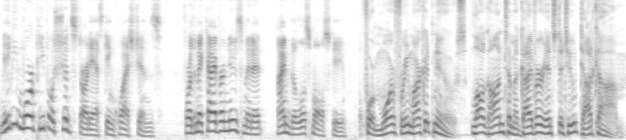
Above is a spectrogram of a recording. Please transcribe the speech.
Maybe more people should start asking questions. For the MacIver News Minute, I'm Bill Osmulski. For more free market news, log on to MacIverInstitute.com.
